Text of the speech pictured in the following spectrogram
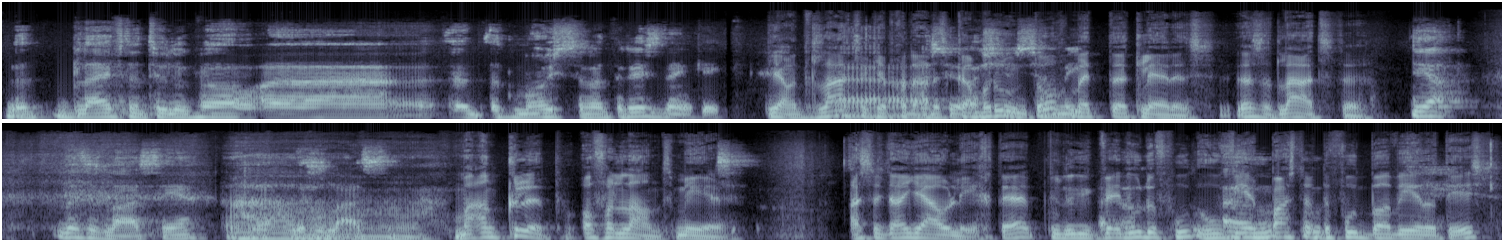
dat blijft natuurlijk wel eh, het, het mooiste wat er is, denk ik. Ja, want het laatste wat je hebt gedaan Eh, als is Cameroen, toch? Met eh, Clarence. Dat is het laatste. Ja, dat is het laatste, ja. Ja, dat is het laatste. Maar een club of een land meer? Als het aan jou ligt, hè? Ik weet hoe, de voet, hoe Ehm, veerpastig de voetbalwereld is.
